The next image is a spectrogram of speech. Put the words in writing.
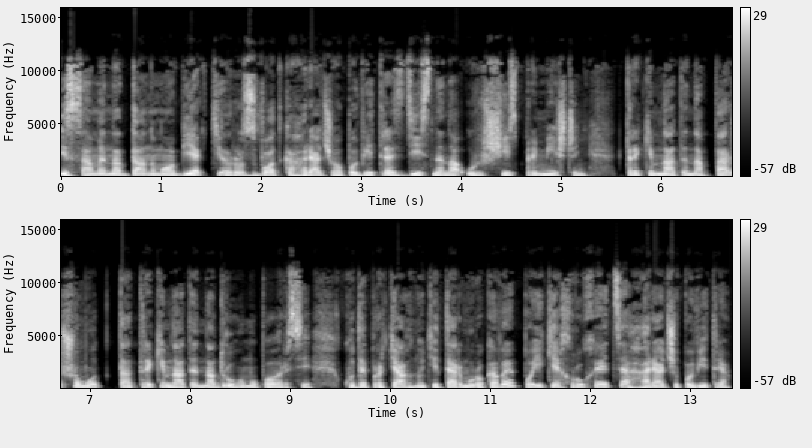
І саме на даному об'єкті розводка гарячого повітря здійснена у 6 приміщень, три кімнати на першому та три кімнати на другому поверсі, куди протягнуті терморукави, по яких рухається гаряче повітря.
